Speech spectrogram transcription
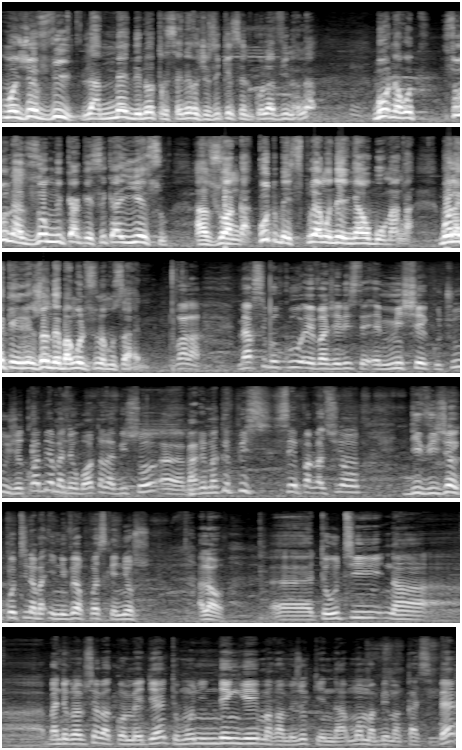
moi je vis la main de notre seigneur jésus christ likolo avi na nga bo soki nazongi kaka esika yesu azwanga kutu baesprit yango nde engai obomanga Bona ke rejoindre bango lisusu na musala. Voilà. Merci beaucoup, évangéliste Michel Kouchou. Je crois bien, Mandeko Bauta Labisso, euh, va remarquer plus séparation, division et continue dans l'univers presque nyos. Alors, euh, Touti, na bandeko na biso ya bacomédien tomoni ndenge makambo ezokenda mwa mabe makasi ben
